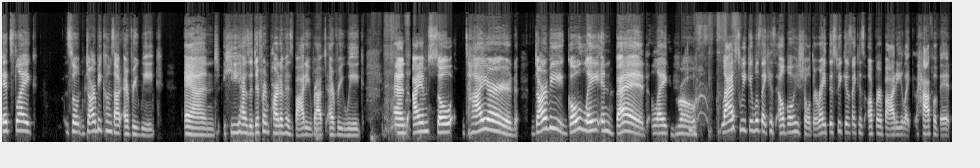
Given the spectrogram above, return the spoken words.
it's like so Darby comes out every week and he has a different part of his body wrapped every week. And I am so tired. Darby, go lay in bed. Like, Bro. last week it was like his elbow, his shoulder, right? This week is like his upper body, like half of it.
